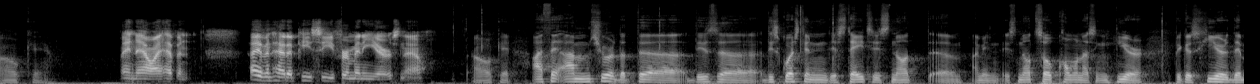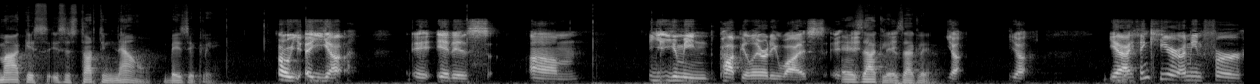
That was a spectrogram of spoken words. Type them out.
Okay. And now I haven't I haven't had a PC for many years now. Okay, I think I'm sure that uh, this uh, this question in the states is not. Uh, I mean, it's not so common as in here because here the Mac is is starting now, basically. Oh yeah, it, it is. Um, you, mean popularity wise? It, it- Exactly, exactly. Yeah, yeah, yeah. I think here, I mean, for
